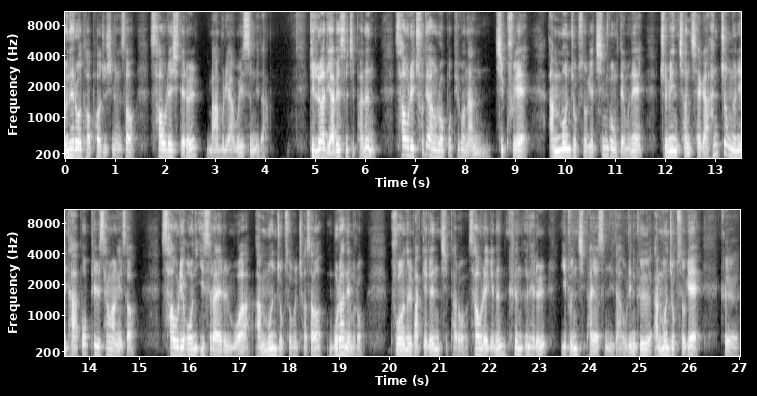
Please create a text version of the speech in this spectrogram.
은혜로 덮어주시면서 사울의 시대를 마무리하고 있습니다. 길르앗 야베스 지파는 사울이 초대왕으로 뽑히고 난 직후에 암몬 족속의 침공 때문에 주민 전체가 한쪽 눈이 다 뽑힐 상황에서 사울이 온 이스라엘을 모아 암몬 족속을 쳐서 몰아내므로 구원을 받게 된 지파로 사울에게는 큰 은혜를 입은 지파였습니다. 우리는 그 암몬 족 속의 그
